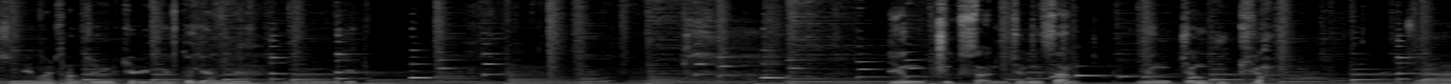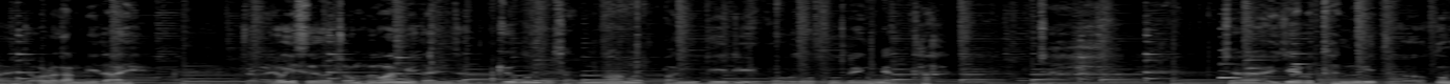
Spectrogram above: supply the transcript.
진해마을 3.1km 이 길도 괜네 음, 길이 영축산 정상 0.9km 자 이제 올라갑니다. 자 여기서 좀 험합니다. 이제 쭉은 산나무 방길이 고도 900m 자, 자 이제부터 눈이 조금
